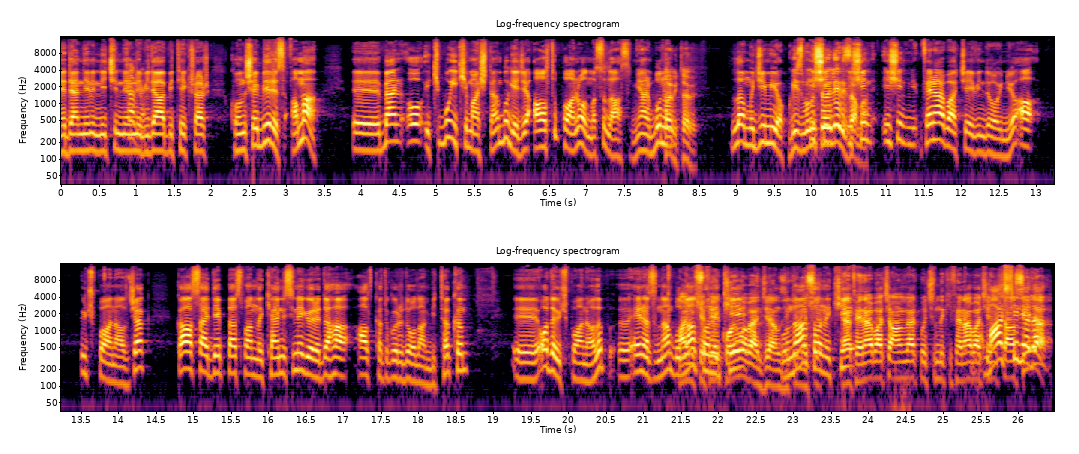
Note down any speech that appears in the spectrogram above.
nedenlerini, niçinlerini Tabii. bir daha bir tekrar konuşabiliriz. Ama e, ben o iki, bu iki maçtan bu gece 6 puan olması lazım. Yani bunu Tabii tabii. lamıcımı yok. Biz bunu söyleriz ama. işin, İşin Fenerbahçe evinde oynuyor. 3 puan alacak. Galatasaray deplasmanla kendisine göre daha alt kategoride olan bir takım. Ee, o da 3 puan alıp e, en azından bundan Aynı kefeye sonraki koyma bence yalnız bundan sonraki yani Fenerbahçe Anvert maçındaki Fenerbahçe'nin Marsilya'dan- şansıyla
